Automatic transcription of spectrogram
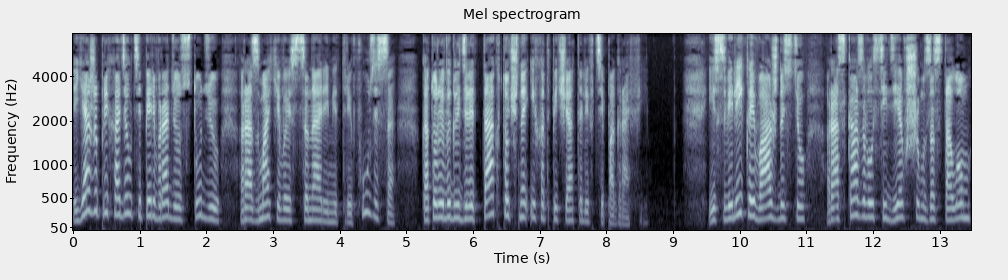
Я же приходил теперь в радиостудию, размахивая сценариями Трифузиса, которые выглядели так, точно их отпечатали в типографии. И с великой важностью рассказывал сидевшим за столом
